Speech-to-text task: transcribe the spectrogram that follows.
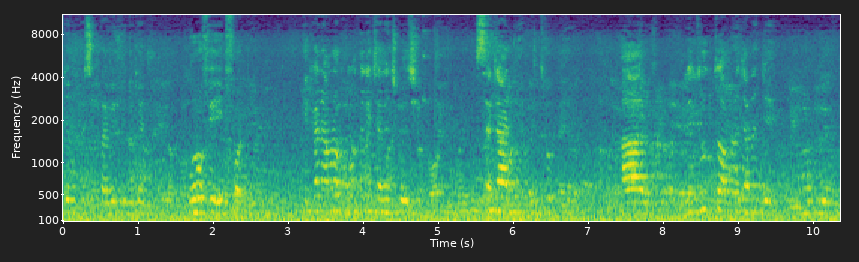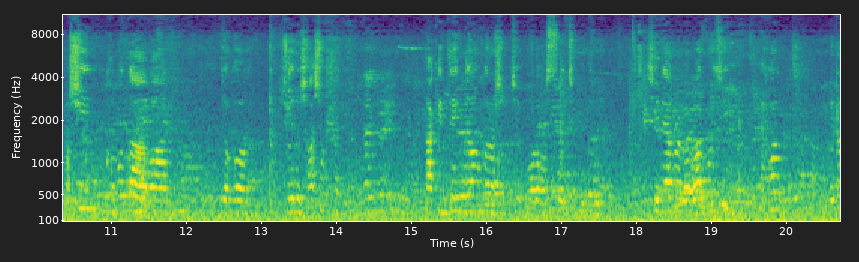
ডেমোক্রেসি প্রাইভেট লিমিটেড ওরফে এইট ফর্টি এখানে আমরা ক্ষমতাকে চ্যালেঞ্জ করেছি। স্যাটার বিদ্রুপ। আর বিদ্রুপ তো আপনারা জানেন যে অসীম ক্ষমতাবান যখন শৈল শাসক থাকে, তাকে টেক ডাউন করার সবচেয়ে বড় অস্ত্র হচ্ছে বিদ্রুপ। সেটা আমরা ব্যবহার করেছি। এখন এটা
